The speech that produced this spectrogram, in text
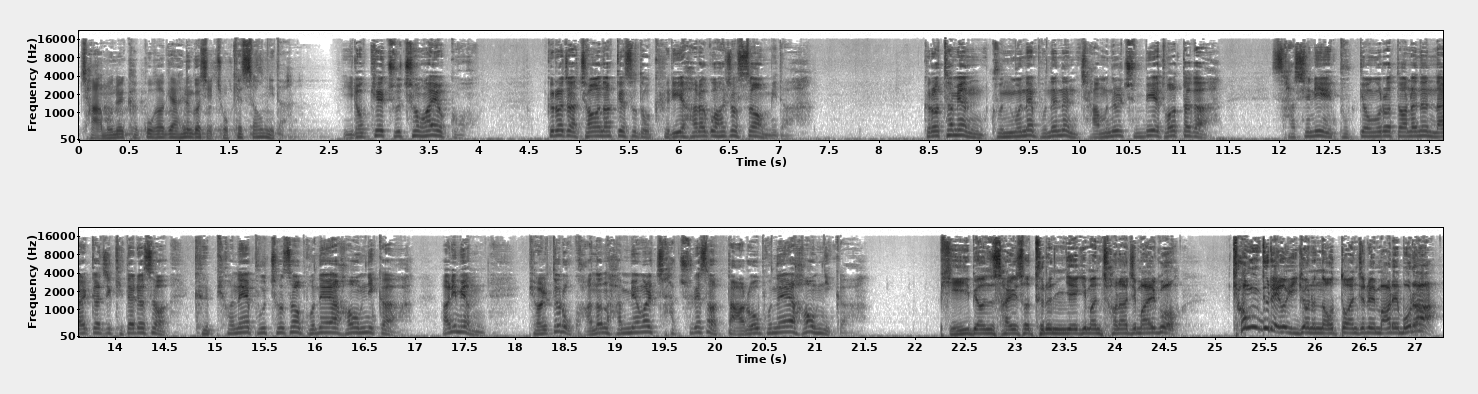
자문을 갖고 가게 하는 것이 좋겠사옵니다. 이렇게 주청하였고 그러자 전하께서도 그리하라고 하셨사옵니다. 그렇다면 군문에 보내는 자문을 준비해 두었다가 사신이 북경으로 떠나는 날까지 기다려서 그 편에 붙여서 보내야 하옵니까? 아니면 별도로 관원 한 명을 차출해서 따로 보내야 하옵니까? 비변사에서 들은 얘기만 전하지 말고 경들의 의견은 어떠한지를 말해보라.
